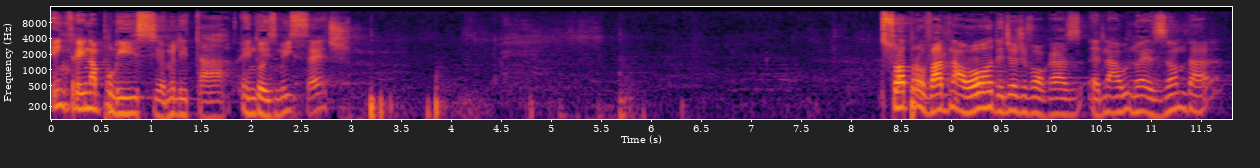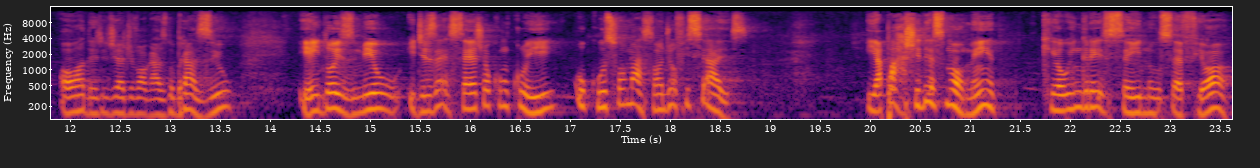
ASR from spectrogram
Entrei na polícia militar em 2007. Sou aprovado na ordem de advogados, eh, no exame da ordem de advogados do Brasil. E em 2017 eu concluí o curso de formação de oficiais. E a partir desse momento que eu ingressei no CFO,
